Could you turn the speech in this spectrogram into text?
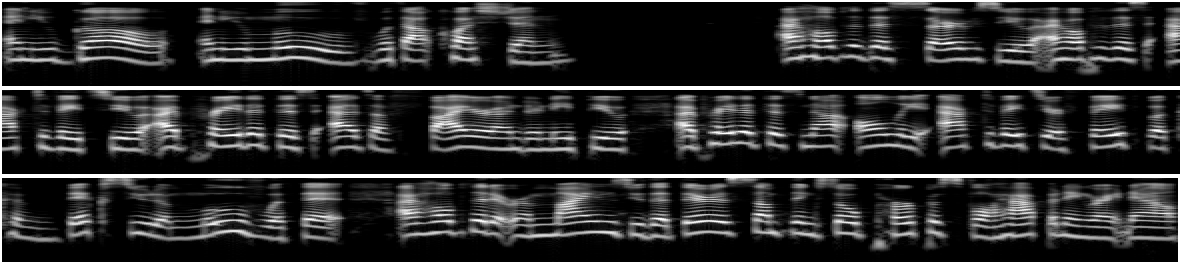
and you go and you move without question. I hope that this serves you. I hope that this activates you. I pray that this adds a fire underneath you. I pray that this not only activates your faith, but convicts you to move with it. I hope that it reminds you that there is something so purposeful happening right now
